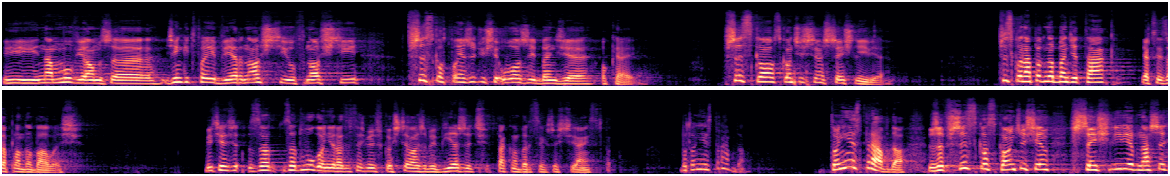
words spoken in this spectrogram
i nam mówią, że dzięki Twojej wierności i ufności wszystko w Twoim życiu się ułoży i będzie ok. Wszystko skończy się szczęśliwie. Wszystko na pewno będzie tak, jak sobie zaplanowałeś. Wiecie, za, za długo nieraz jesteśmy w kościołach, żeby wierzyć w taką wersję chrześcijaństwa. Bo to nie jest prawda. To nie jest prawda, że wszystko skończy się szczęśliwie w naszych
